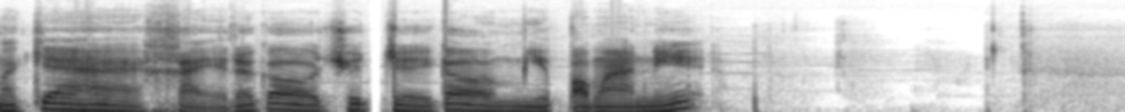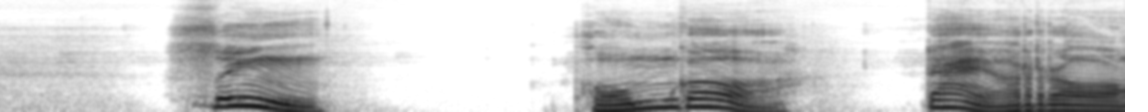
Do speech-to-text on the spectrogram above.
มาแก้ไขแล้วก็ชดเชยก็มีประมาณนี้ ซึ่งผมก็ได้ลอง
